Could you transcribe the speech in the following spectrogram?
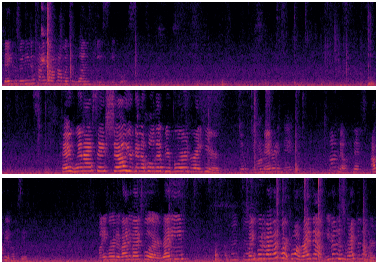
Okay? Because we need to find out how much one piece equals. Okay, when I say show, you're gonna hold up your board right here. Do you want to Okay. start it big? Oh no, yes, I'll be able to see it. 24 divided by 4. Ready? 24 divided by 4. Come on, write it down. Even just write the number.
